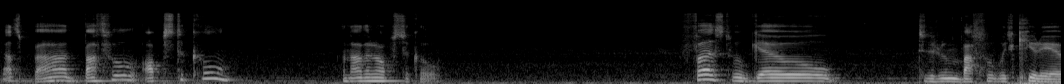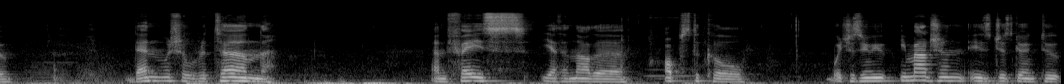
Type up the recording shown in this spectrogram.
That's bad. Battle obstacle? Another obstacle. First we'll go to the room battle with Curio. Then we shall return and face yet another obstacle which as you imagine is just going to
